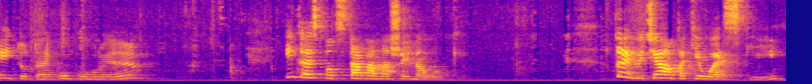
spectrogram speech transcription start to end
I tutaj u góry. I to jest podstawa naszej laurki. Tutaj wycięłam takie łezki.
